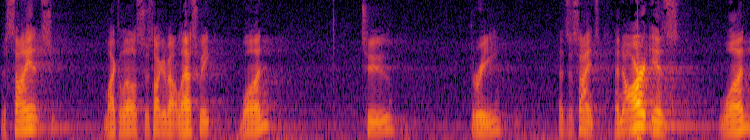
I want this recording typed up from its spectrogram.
The science, Michael Ellis was talking about last week one, two, three. That's a science. An art is one,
